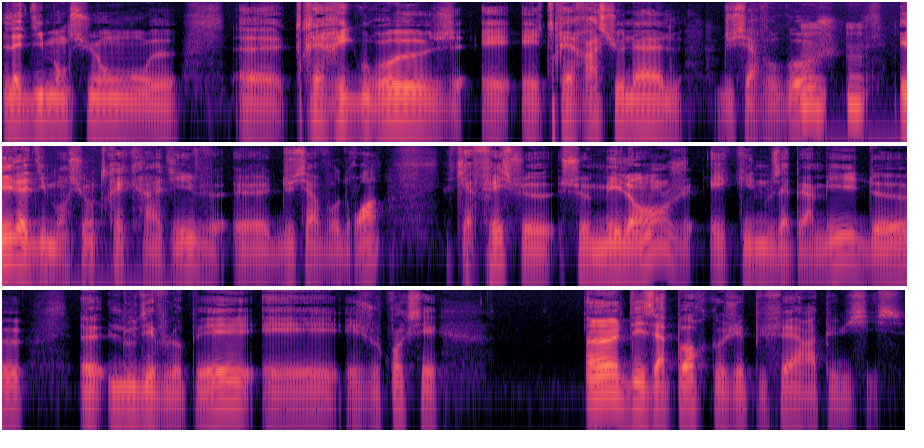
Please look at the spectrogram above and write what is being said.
la, dimension très rigoureuse et, très rationnelle du cerveau gauche mm, mm. et la dimension très créative du cerveau droit qui a fait ce, ce, mélange et qui nous a permis de nous développer. Et, et je crois que c'est un des apports que j'ai pu faire à Publicis.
